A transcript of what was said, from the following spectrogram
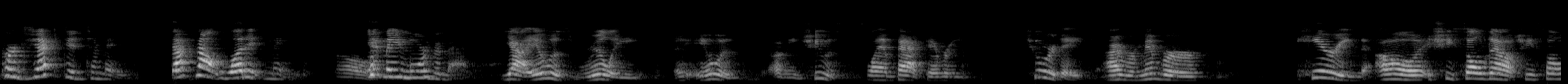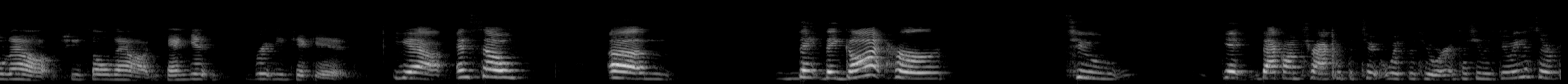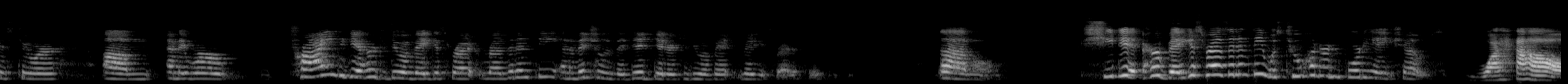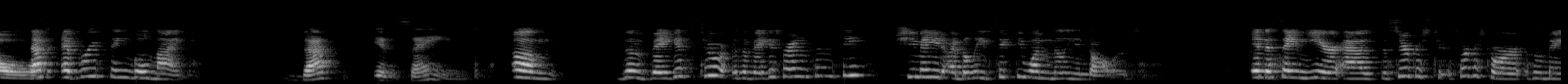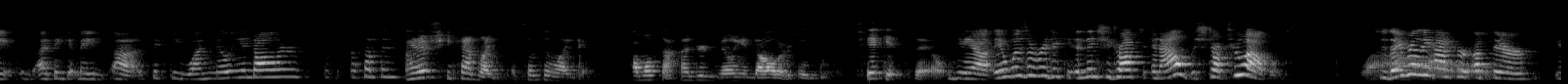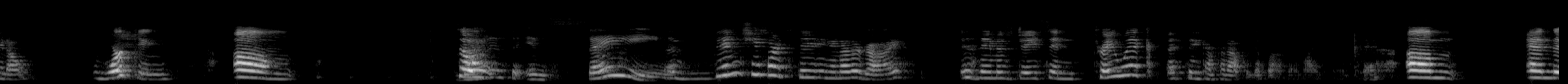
Projected to make. That's not what it made. Oh. It made more than that. Yeah, it was really. It was. I mean, she was slam packed every tour date. I remember hearing, "Oh, she sold out. She sold out. She sold out. You can't get Britney tickets." Yeah, and so um they they got her to get back on track with the tour with the tour, and so she was doing a circus tour, um, and they were trying to get her to do a Vegas re- residency, and eventually they did get her to do a Ve- Vegas residency. Um, She did her Vegas residency was 248 shows. Wow. That's every single night. That's insane. Um, the Vegas tour, the Vegas residency, she made, I believe, 61 million dollars in the same year as the circus tour, circus tour, who made, I think it made uh 61 million dollars or something. I know she had like something like almost a hundred million dollars in ticket sales. Yeah, it was a ridiculous. And then she dropped an album. She dropped two albums. Wow. So they really had her up there, you know, working. Um. So that is insane. And then she starts dating another guy. His name is Jason Trawick. I think I'm pronouncing his last name right. Okay. Um, and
